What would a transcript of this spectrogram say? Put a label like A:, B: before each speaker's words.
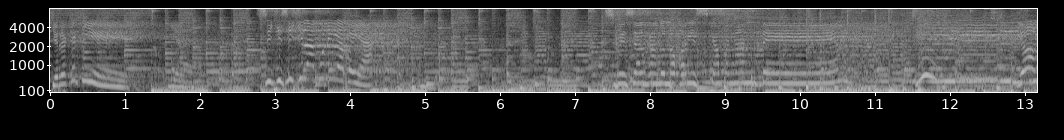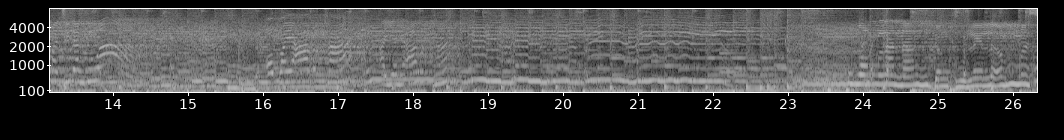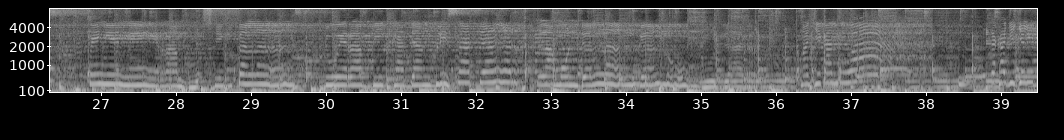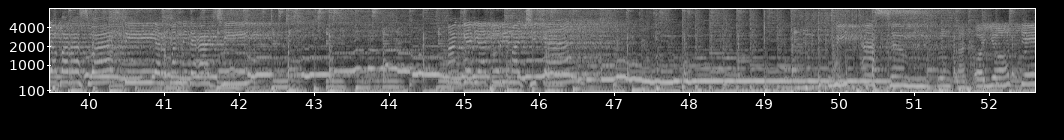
A: Kira-kira kiye? Ya. Siji-siji lagu nih apa ya? Hmm. Spesial kanggo nok Rizka pengantin. Hii. Yo majikan tua. Opaya Arka, ayahnya Arka. Wong lanang dengkulel kadang beli sadar lamun dalang galung udar majikan tua tak kaji jelita para swati harapan tidak kaji. Mangga diaturi majikan. Wit asem rungkat oyode.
